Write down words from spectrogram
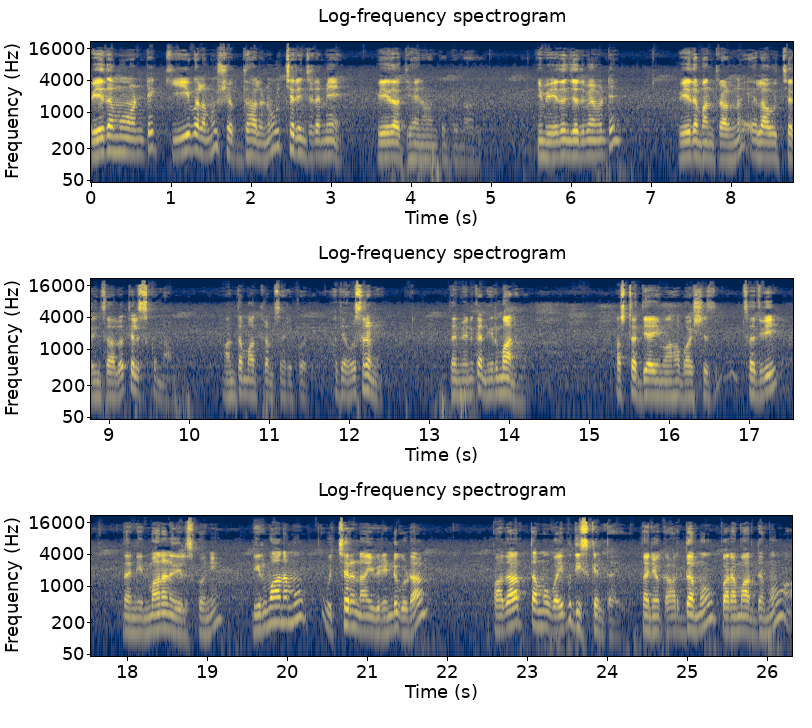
వేదము అంటే కేవలము శబ్దాలను ఉచ్చరించడమే వేదాధ్యయనం అనుకుంటున్నారు. మేము వేదం చదివామంటే వేద మంత్రాలను ఎలా ఉచ్చరించాలో తెలుసుకున్నాము. అంత మాత్రం సరిపోదు. అది అవసరమే. దాని వెనుక నిర్మాణం. అష్టాధ్యాయి మహాభాష్య చదివి దాని నిర్మాణాన్ని తెలుసుకొని నిర్మాణము ఉచ్చరణ ఇవి రెండు కూడా పదార్థము వైపు తీసుకెళ్తాయి. దాని యొక్క అర్థము పరమార్థము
